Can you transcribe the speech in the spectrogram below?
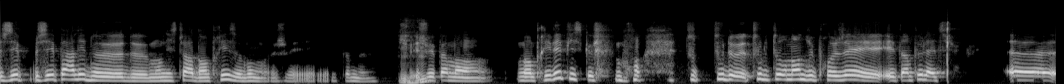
j'ai parlé de, de mon histoire d'emprise. Bon, je vais comme je, vais- Mhm. je vais pas m'en m'en priver puisque bon, tout, tout le tout le tournant du projet est, est un peu là-dessus. Euh,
